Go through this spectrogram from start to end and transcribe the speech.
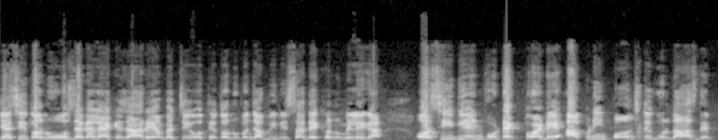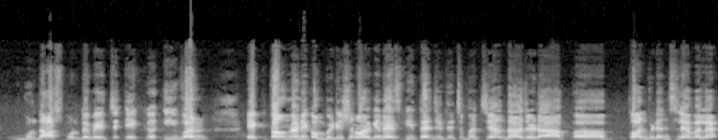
ਕਿ ਅਸੀਂ ਤੁਹਾਨੂੰ ਉਸ ਜਗ੍ਹਾ ਲੈ ਕੇ ਜਾ ਰਹੇ ਹਾਂ ਬੱਚੇ, ਉੱਥੇ ਤੁਹਾਨੂੰ ਪੰਜਾਬੀ ਵਿਰਸਾ ਦੇਖਣ ਨੂੰ ਮਿਲੇਗਾ। ਔਰ ਸੀਬੀਆਈ ਇਨਫੋਟੈਕ ਤੁਹਾਡੇ ਆਪਣੀ ਪਹੁੰਚ ਤੇ ਗੁਰਦਾਸ ਦੇ, ਗੁਰਦਾਸਪੁਰ ਦੇ ਵਿੱਚ ਇੱਕ ਈਵਨ ਇੱਕ ਤਾਂ ਉਹਨਾਂ ਨੇ ਕੰਪੀਟੀਸ਼ਨ ਆਰਗੇਨਾਈਜ਼ ਕੀਤਾ ਜਿਹਦੇ ਚ ਬੱਚਿਆਂ ਦਾ ਜਿਹੜਾ ਕੌਨਫੀਡੈਂਸ ਲੈਵਲ ਹੈ,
